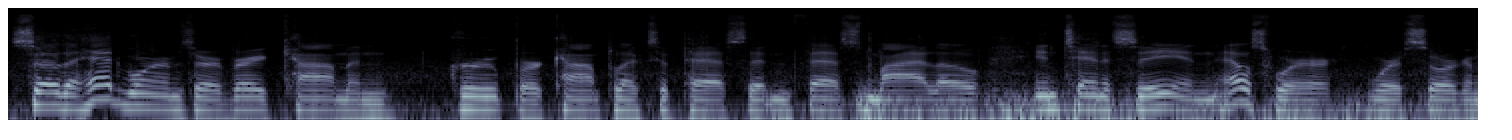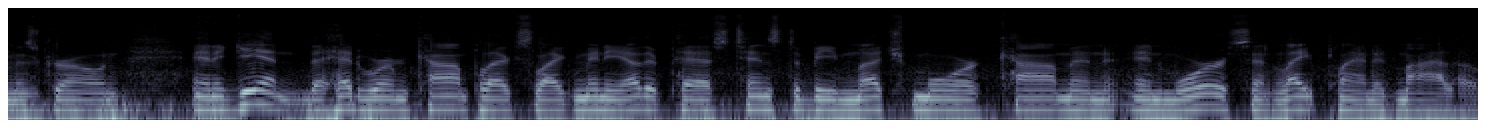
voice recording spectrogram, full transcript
So the headworms are a very common group or complex of pests that infest milo in Tennessee and elsewhere where sorghum is grown. And again, the headworm complex, like many other pests, tends to be much more common and worse in late planted milo.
